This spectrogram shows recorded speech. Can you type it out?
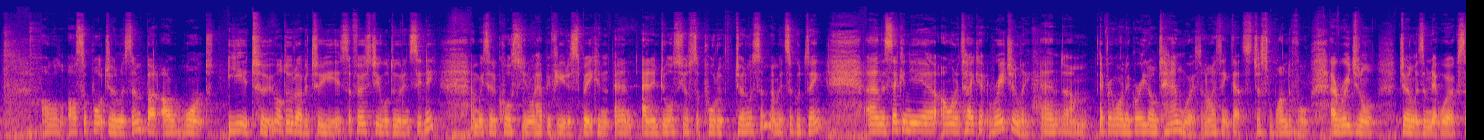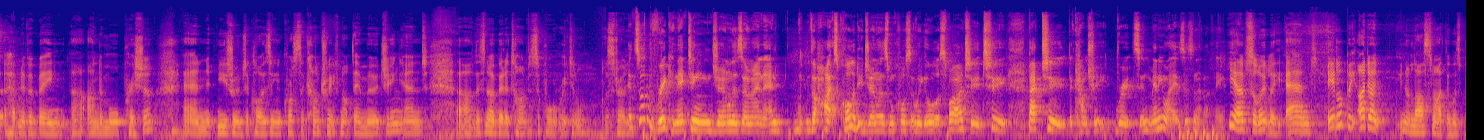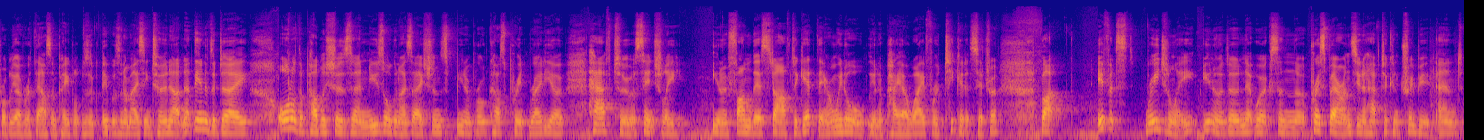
I'll, I'll support journalism, but I want." Year two, I'll do it over two years. The first year we'll do it in Sydney, and we said, of course, you know, we're happy for you to speak and, and, and endorse your support of journalism. I mean, it's a good thing. And the second year, I want to take it regionally, and um, everyone agreed on Tamworth, and I think that's just wonderful. Our regional journalism networks have never been uh, under more pressure, and newsrooms are closing across the country, if not they're merging, and uh, there's no better time to support regional Australia. It's sort of reconnecting journalism and, and the highest quality journalism, of course, that we all aspire to, to back to the country roots in many ways, isn't it? I think. Yeah, absolutely. And it'll be. I don't. You know, last night there was probably over a thousand people. It was a, it was an amazing turnout. And at the end of the day, all of the publishers and news organisations, you know, broadcast, print, radio, have to essentially you know, fund their staff to get there, and we'd all, you know, pay our way for a ticket, etc. But if it's regionally, you know, the networks and the press barons, you know, have to contribute and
